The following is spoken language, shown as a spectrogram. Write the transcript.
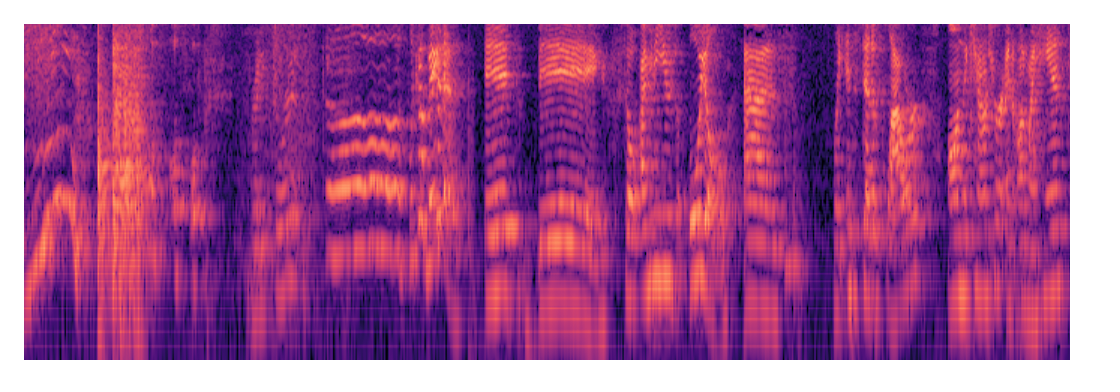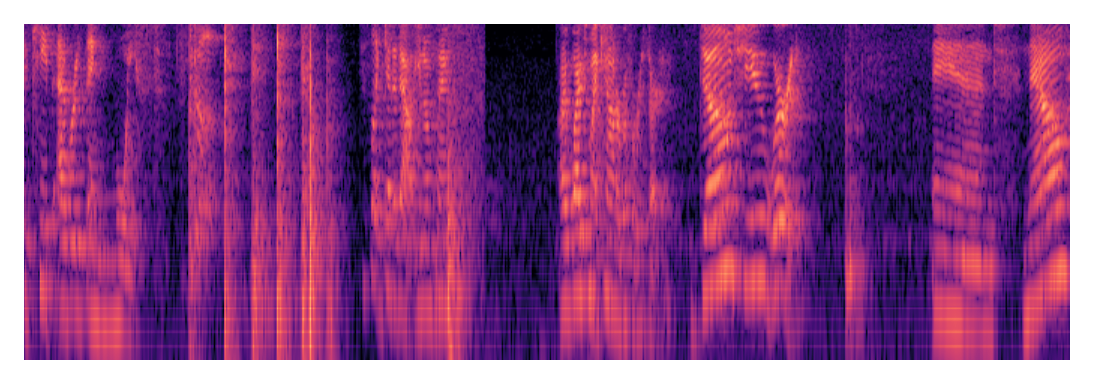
Ready for it? Oh, look how big it is. It's big. So I'm gonna use oil as, like instead of flour on the counter and on my hands to keep everything moist. Like get it out, you know what I'm saying? I wiped my counter before we started. Don't you worry. And now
